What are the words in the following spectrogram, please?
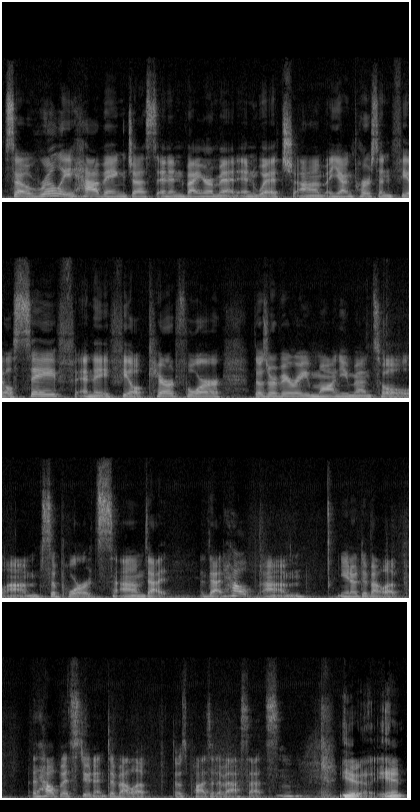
So, really having just an environment in which um, a young person feels safe and they feel cared for, those are very monumental um, supports um, that, that help, you know, develop help a student develop those positive assets. Mm-hmm. Yeah, and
